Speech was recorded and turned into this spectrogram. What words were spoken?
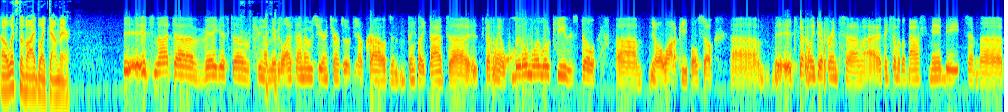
uh, what's the vibe like down there? It's not uh, Vegas of you know maybe the last time I was here in terms of you know crowds and things like that. Uh, it's definitely a little more low key. There's still um, you know a lot of people, so um, it's definitely different. Um, I think some of the mask mandates and the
